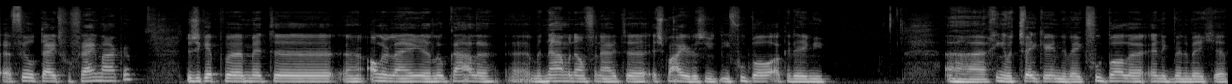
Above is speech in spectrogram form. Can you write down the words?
veel tijd voor vrijmaken. Dus ik heb met allerlei lokale, met name dan vanuit Aspire, dus die, die voetbalacademie, gingen we twee keer in de week voetballen en ik ben een beetje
